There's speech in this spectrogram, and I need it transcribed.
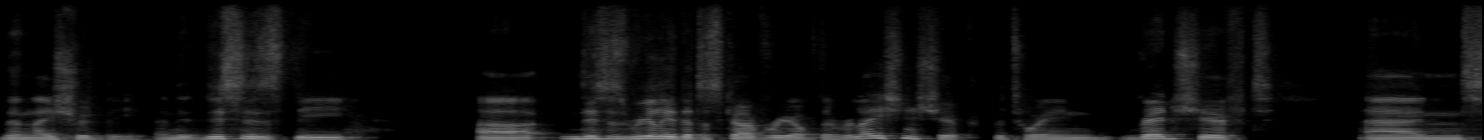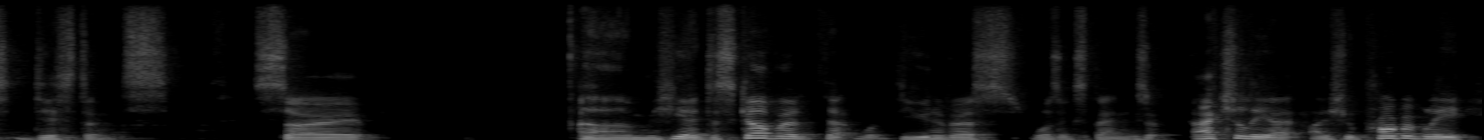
than they should be. And this is the uh, this is really the discovery of the relationship between redshift and distance. So um, he had discovered that the universe was expanding. So actually, I, I should probably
